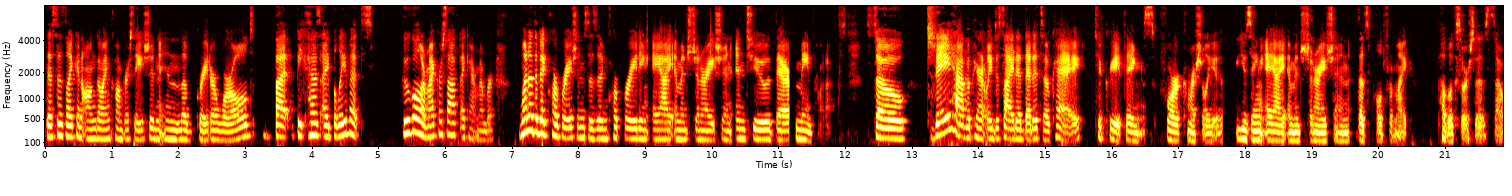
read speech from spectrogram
this is like an ongoing conversation in the greater world, but because I believe it's Google or Microsoft, I can't remember. One of the big corporations is incorporating AI image generation into their main products. So they have apparently decided that it's okay to create things for commercial use using AI image generation that's pulled from like public sources. So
